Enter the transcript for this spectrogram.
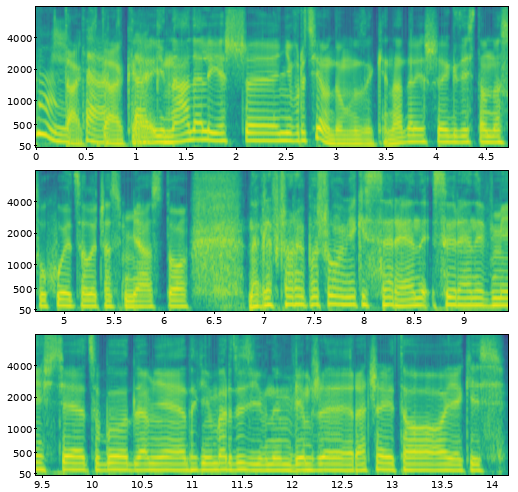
Dni. Tak, tak, tak, tak, I nadal jeszcze nie wróciłem do muzyki. Nadal jeszcze gdzieś tam nasłuchuję cały czas miasto. Nagle wczoraj poczułem jakieś syreny, syreny w mieście, co było dla mnie takim bardzo dziwnym. Wiem, że raczej to jakieś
